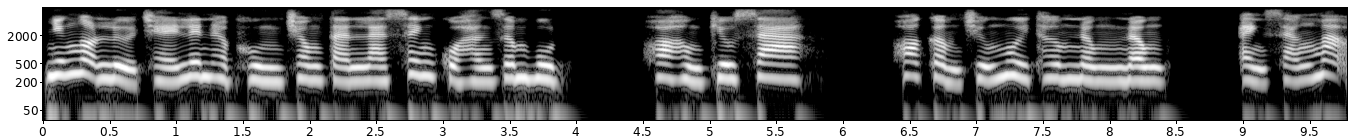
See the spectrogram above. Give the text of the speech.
Những ngọn lửa cháy lên hợp hùng trong tán lá xanh của hàng dâm bụt. Hoa hồng kiêu sa. Hoa cẩm chứa mùi thơm nồng nồng. Ánh sáng mạ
